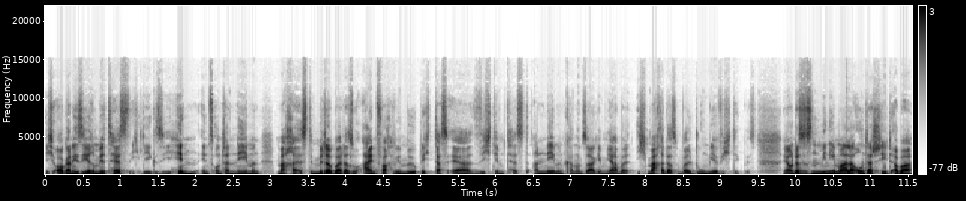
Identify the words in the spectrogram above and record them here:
ich organisiere mir Tests, ich lege sie hin ins Unternehmen, mache es dem Mitarbeiter so einfach wie möglich, dass er sich dem Test annehmen kann und sage ihm, ja, weil ich mache das, weil du mir wichtig bist. Ja, und das ist ein minimaler Unterschied, aber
